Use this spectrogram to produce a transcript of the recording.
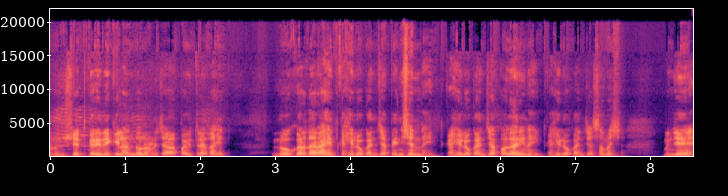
म्हणून शेतकरी देखील आंदोलनाच्या पवित्र्यात आहेत. नोकरदार आहेत काही लोकांच्या पेन्शन नाहीत काही लोकांच्या पगारी नाहीत काही लोकांच्या समस्या. म्हणजे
